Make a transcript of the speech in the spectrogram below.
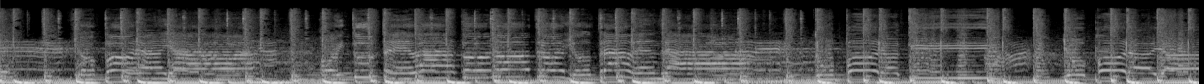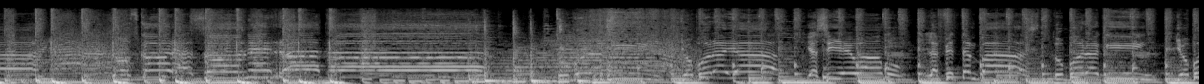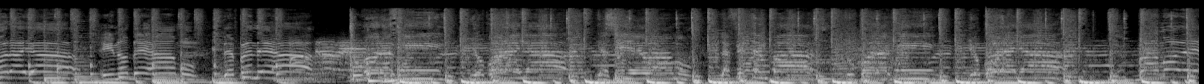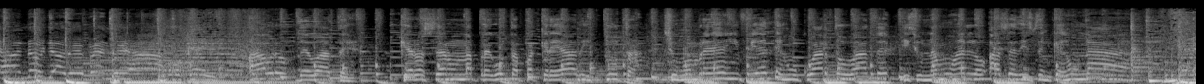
hacer una pregunta para crear disputa. Si un hombre es infiel, es un cuarto bate. Y si una mujer lo hace, dicen que es una.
